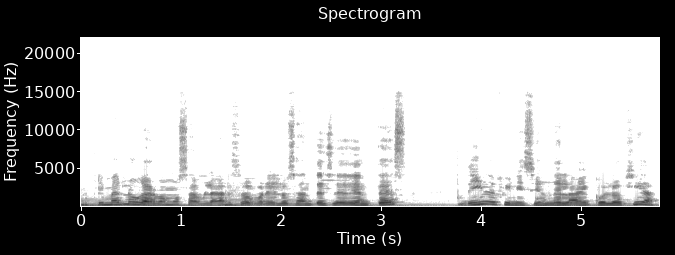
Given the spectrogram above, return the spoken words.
en primer lugar vamos a hablar sobre los antecedentes y definición de la ecología.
